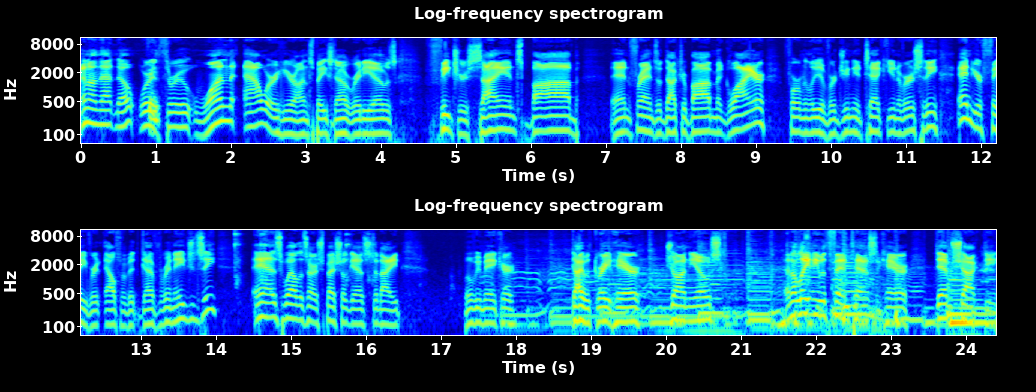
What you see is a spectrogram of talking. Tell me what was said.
And on that note, we're through one hour here on Spaced Out Radio's feature Science Bob and friends with Dr. Bob McGuire, formerly of Virginia Tech University, and your favorite alphabet government agency, as well as our special guest tonight, movie maker, guy with great hair, John Yost, and a lady with fantastic hair, Deb Shakti.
